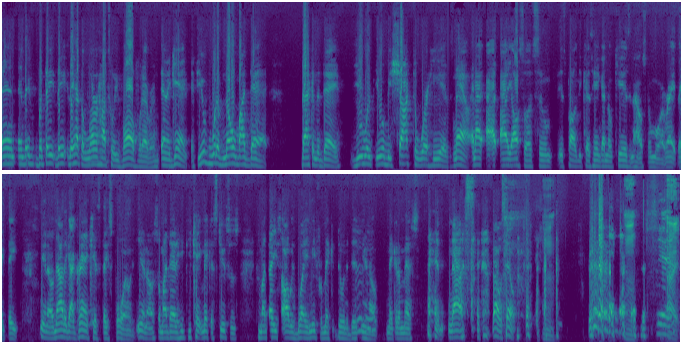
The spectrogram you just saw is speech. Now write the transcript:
and and they but they they they had to learn how to evolve whatever and again if you would have known my dad back in the day you would you would be shocked to where he is now and i i, I also assume it's probably because he ain't got no kids in the house no more right like they you know, now they got grandkids they spoil. You know, so my dad he, he can't make excuses. 'Cause My dad used to always blame me for making doing the di- you mm-hmm. know making a mess, and now it's that was him. Hmm. Mm. Yeah. All right.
